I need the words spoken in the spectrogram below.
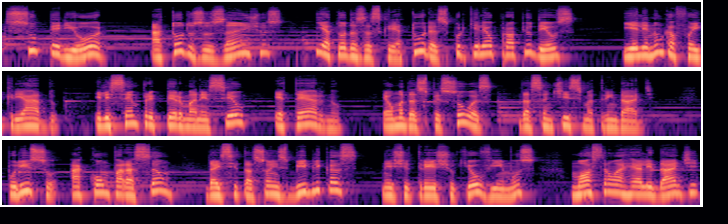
superior a todos os anjos e a todas as criaturas, porque ele é o próprio Deus e ele nunca foi criado, ele sempre permaneceu eterno, é uma das pessoas da Santíssima Trindade. Por isso, a comparação das citações bíblicas neste trecho que ouvimos mostram a realidade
